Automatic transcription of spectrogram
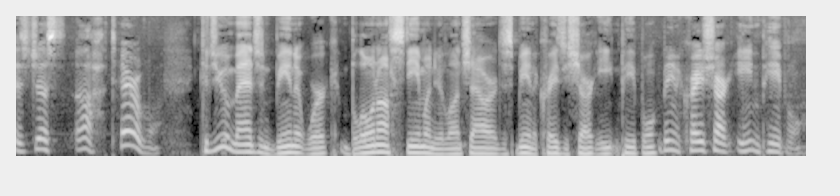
is just ugh terrible. Could you imagine being at work, blowing off steam on your lunch hour, just being a crazy shark eating people? Being a crazy shark eating people,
